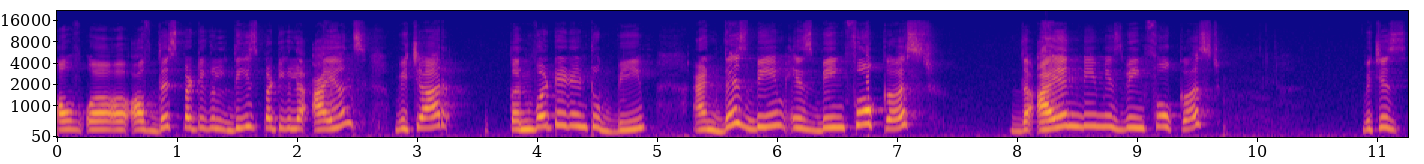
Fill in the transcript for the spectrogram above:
of, uh, of this particular these particular ions which are converted into beam and this beam is being focused the ion beam is being focused which is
